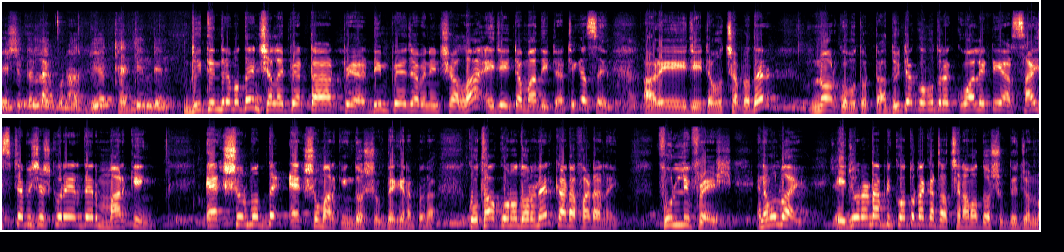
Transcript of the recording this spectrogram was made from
বেশি দিন লাগবে না দুই থেকে তিন দিন। দুই তিন দিনের মধ্যে ইনশাল্লাহ এই পেয়ারটা ডিম পেয়ে যাবেন ইনশাল্লাহ এই যে এটা মাদিটা ঠিক আছে? আর এই যে এটা হচ্ছে আপনাদের নর কবুতরটা। দুইটা কবুতরের কোয়ালিটি আর সাইজটা বিশেষ করে এদের মার্কিং একশোর মধ্যে একশো মার্কিং দর্শক দেখেন আপনারা। কোথাও কোনো ধরনের কাটা ফাটা নাই। ফুললি ফ্রেশ এনামুল ভাই এই জোড়াটা আপনি কত টাকা চাচ্ছেন আমার দর্শকদের জন্য?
